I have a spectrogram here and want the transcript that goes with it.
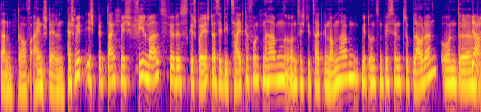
dann drauf einstellen. Herr Schmidt, ich bedanke mich vielmals für das Gespräch, dass Sie die Zeit gefunden haben und sich die Zeit genommen haben, mit uns ein bisschen zu plaudern. Und äh, ja,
